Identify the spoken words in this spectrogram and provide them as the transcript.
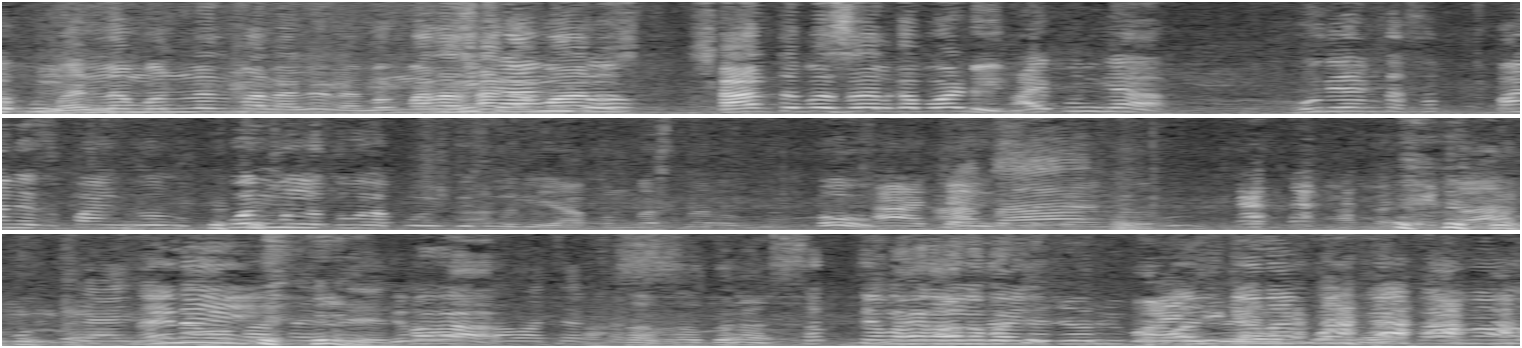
म्हणलं म्हणूनच म्हणाले ना. मग मला मी सांगा काय म्हणतो? माणूस शांत बसाल का पाठवी ऐकून घ्या. उद्या एकदा स- पाण्याचं पाणी कोण म्हणलं तुम्हाला पोलीस स्टेशनला गेला? आपण बसणार आहोत ना. हो. हा. नाही नाही. हे बघा. सत्य बाहेर आलं पाहिजे. पालिकेनं कोणत्या कारणानं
